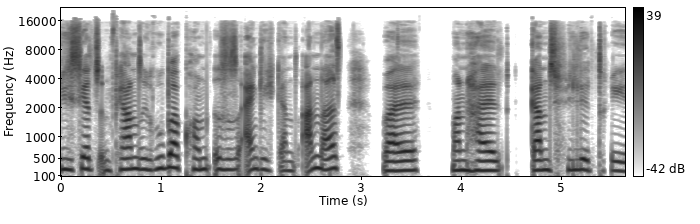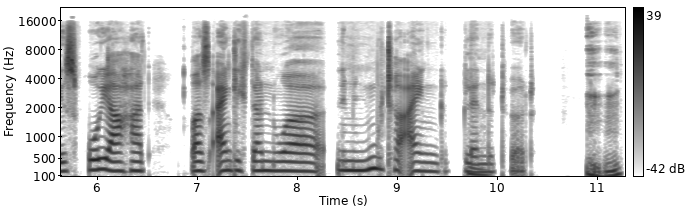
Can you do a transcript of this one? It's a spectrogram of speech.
wie es jetzt im Fernsehen rüberkommt, ist es eigentlich ganz anders, weil man halt ganz viele Drehs vorher hat, was eigentlich dann nur eine Minute eingeblendet wird. Mhm.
